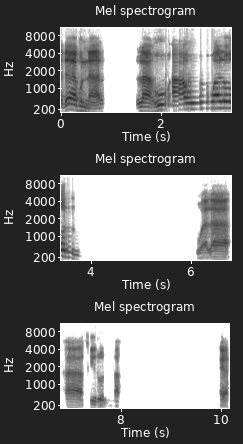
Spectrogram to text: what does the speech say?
adzabun nar lahu awalun wala akhirun lahu. Ya.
